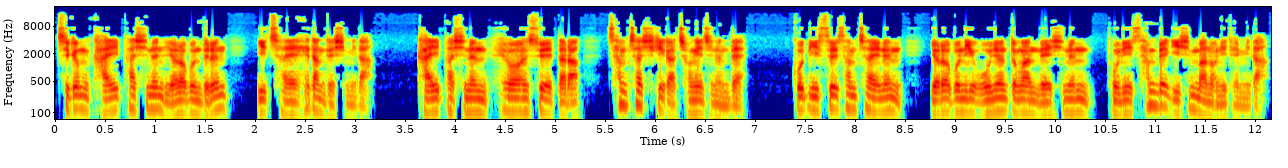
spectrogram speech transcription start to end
지금 가입하시는 여러분들은 2차에 해당되십니다. 가입하시는 회원 수에 따라 3차 시기가 정해지는데 곧 있을 3차에는 여러분이 5년 동안 내시는 돈이 320만 원이 됩니다.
